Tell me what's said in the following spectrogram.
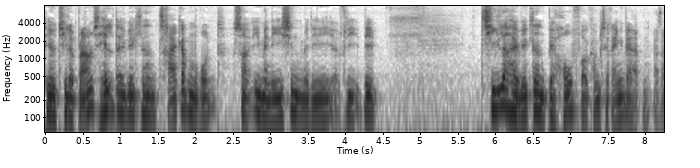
Det er jo Tila Browns held, der i virkeligheden trækker dem rundt så i manesien med det, fordi det, Tila har i virkeligheden behov for at komme til ringverden. Altså,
